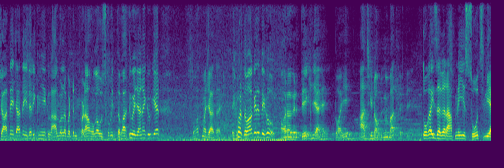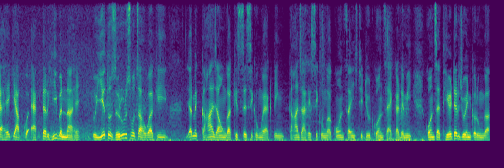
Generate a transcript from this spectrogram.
जाते जाते इधर ही कहीं एक लाल वाला बटन पड़ा होगा उसको भी दबाते हुए जाना क्योंकि यार बहुत मज़ा आता है। एक बार दबा के तो देखो। और अगर देख लिया है तो आइए आज के टॉपिक में बात करते हैं। तो गाइज़ अगर आपने ये सोच लिया है कि आपको एक्टर ही बनना है तो ये तो ज़रूर सोचा होगा कि यार मैं कहाँ जाऊँगा किससे सीखूँगा एक्टिंग कहाँ जाके सीखूँगा कौन सा इंस्टीट्यूट कौन सा एकेडमी कौन सा थिएटर ज्वाइन करूँगा।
